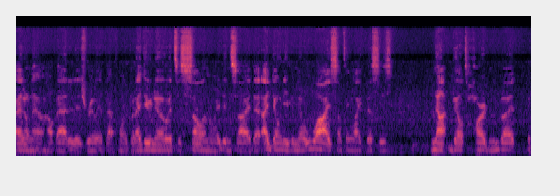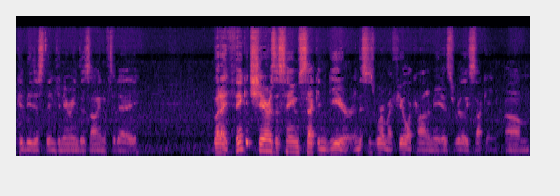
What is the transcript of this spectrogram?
I don't know how bad it is really at that point, but I do know it's a solenoid inside that I don't even know why something like this is not built hardened, but it could be just the engineering design of today. But I think it shares the same second gear, and this is where my fuel economy is really sucking. Um,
